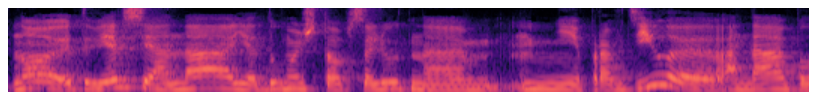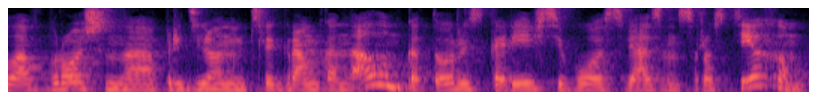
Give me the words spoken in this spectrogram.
но эта версия, она, я думаю, что абсолютно неправдивая. Она была вброшена определенным телеграм-каналом, который, скорее всего, связан с Ростехом.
